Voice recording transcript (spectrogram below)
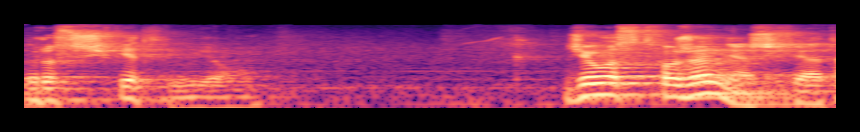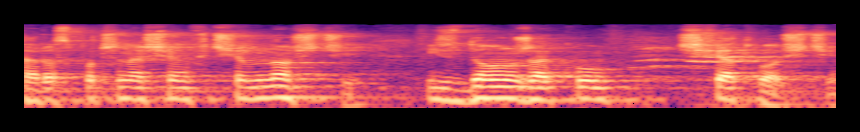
rozświetlił ją. Dzieło stworzenia świata rozpoczyna się w ciemności i zdąża ku światłości.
